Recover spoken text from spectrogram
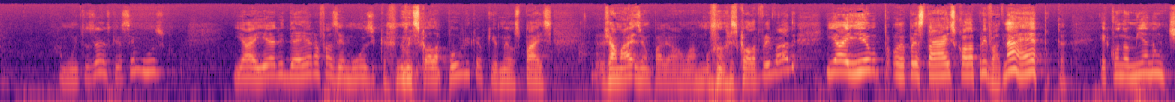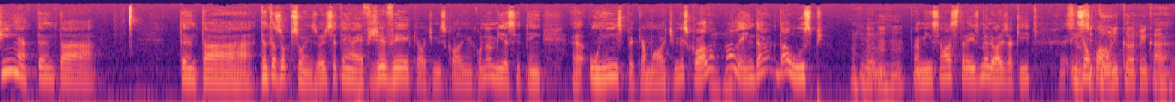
há muitos anos, queria ser músico. E aí a ideia era fazer música numa escola pública, porque meus pais jamais iam pagar uma, uma escola privada, e aí eu, eu prestar a escola privada. Na época, economia não tinha tanta tanta, tantas opções. Hoje você tem a FGV, que é uma ótima escola em economia, você tem eh, o INSPER, que é uma ótima escola, além da, da USP. Uhum. Para mim são as três melhores aqui eh, Você em não São citou Paulo. o Unicamp, hein, cara?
